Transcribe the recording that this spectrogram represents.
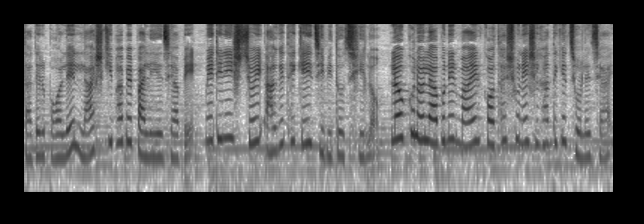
তাদের বলে, লাশ কীভাবে পালিয়ে যাবে? মেয়েটি নিশ্চয়ই আগে থেকেই জীবিত ছিল। লোকগুলো লাবণীর মায়ের কথা শুনে সেখান থেকে চলে যায়।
